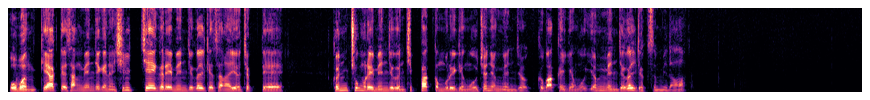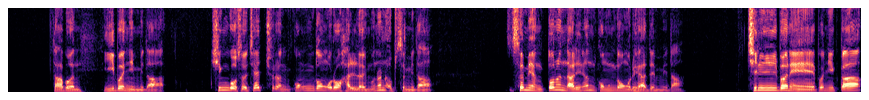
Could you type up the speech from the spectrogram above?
5번 계약 대상 면적에는 실제 거래 면적을 계산하여 적대 건축물의 면적은 집합 건물의 경우 전용 면적, 그 밖의 경우 연면적을 적습니다. 답은 2번입니다. 신고서 제출은 공동으로 할 의무는 없습니다. 서명 또는 날인은 공동으로 해야 됩니다. 7번에 보니까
